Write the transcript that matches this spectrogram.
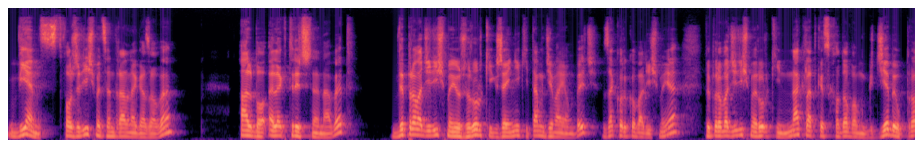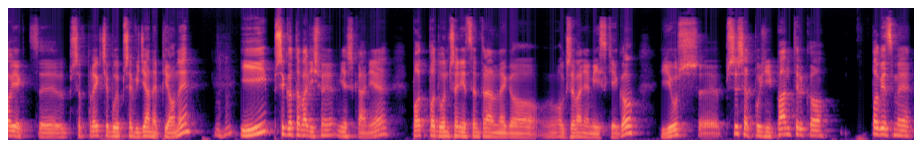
więc stworzyliśmy centralne gazowe albo elektryczne nawet. Wyprowadziliśmy już rurki, grzejniki tam, gdzie mają być, zakorkowaliśmy je. Wyprowadziliśmy rurki na klatkę schodową, gdzie był projekt, e, w projekcie były przewidziane piony mhm. i przygotowaliśmy mieszkanie pod podłączenie centralnego ogrzewania miejskiego. Już e, przyszedł później pan tylko, powiedzmy,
